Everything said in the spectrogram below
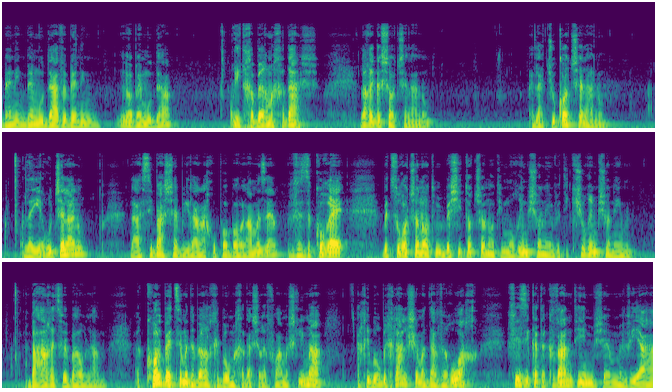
בין אם במודע ובין אם לא במודע, להתחבר מחדש לרגשות שלנו, לתשוקות שלנו, לייעוד שלנו, לסיבה שבגלל אנחנו פה בעולם הזה, וזה קורה בצורות שונות, בשיטות שונות, עם מורים שונים ותקשורים שונים בארץ ובעולם. הכל בעצם מדבר על חיבור מחדש, הרפואה המשלימה, החיבור בכלל של מדע ורוח, פיזיקת הקוונטים שמביאה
